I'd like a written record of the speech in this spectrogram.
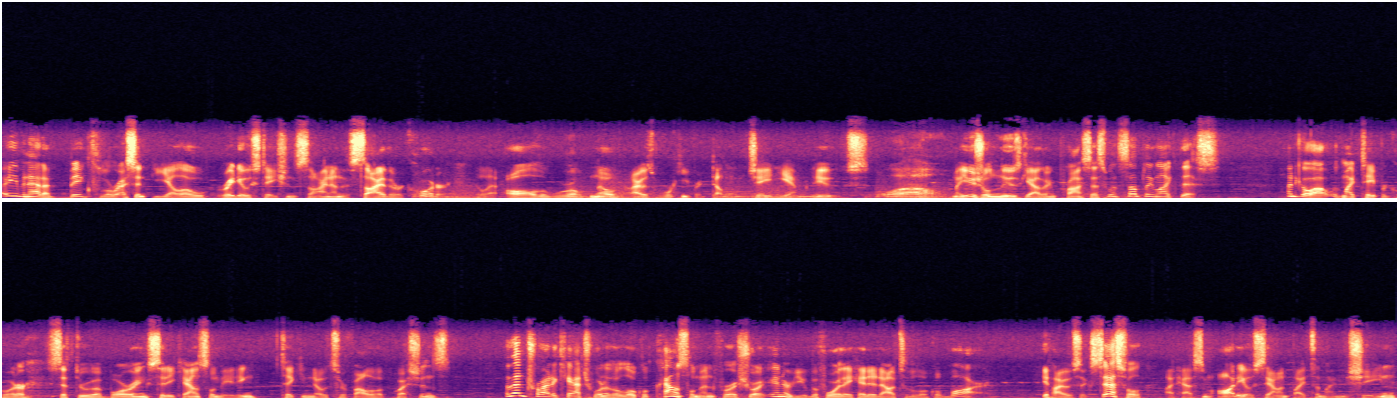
I even had a big fluorescent yellow radio station sign on the side of the recorder to let all the world know that I was working for WJDM News. Whoa. My usual news gathering process went something like this. I'd go out with my tape recorder, sit through a boring city council meeting, taking notes or follow up questions, and then try to catch one of the local councilmen for a short interview before they headed out to the local bar. If I was successful, I'd have some audio sound bites on my machine,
